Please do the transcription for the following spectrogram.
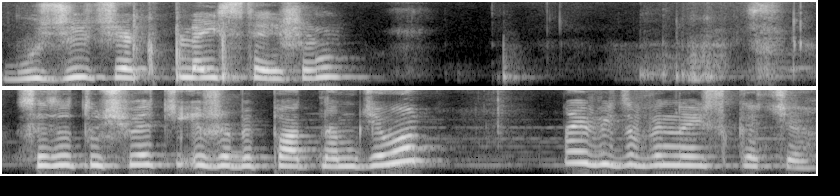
guziczek PlayStation. Co to tu świeci i żeby pad nam działał. No i widzowie, no i.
